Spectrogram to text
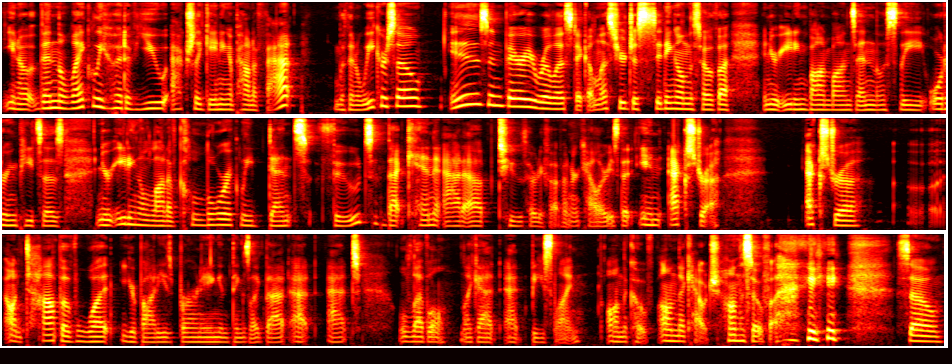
you know, then the likelihood of you actually gaining a pound of fat within a week or so isn't very realistic unless you're just sitting on the sofa and you're eating bonbons endlessly, ordering pizzas, and you're eating a lot of calorically dense foods that can add up to 3,500 calories that in extra, extra on top of what your body is burning and things like that at, at level, like at, at baseline on the co- on the couch, on the sofa. so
